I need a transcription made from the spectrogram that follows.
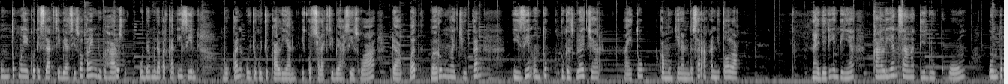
untuk mengikuti seleksi beasiswa kalian juga harus udah mendapatkan izin bukan ujuk-ujuk kalian ikut seleksi beasiswa, dapat baru mengajukan izin untuk tugas belajar. Nah, itu kemungkinan besar akan ditolak. Nah, jadi intinya kalian sangat didukung untuk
